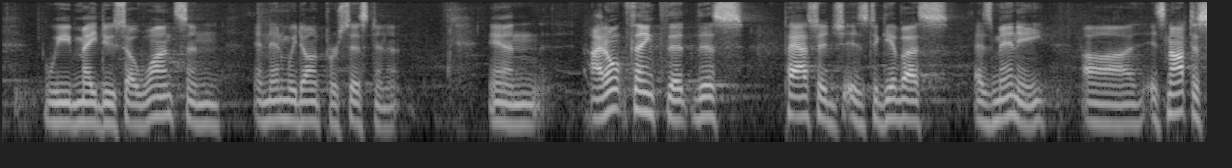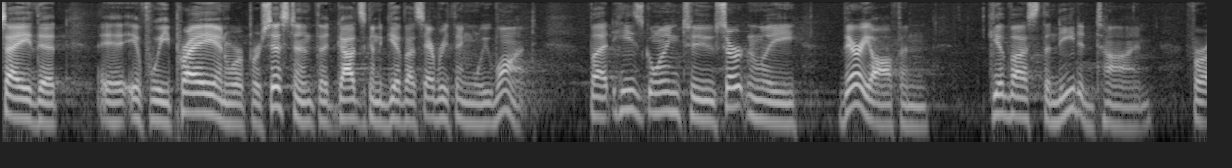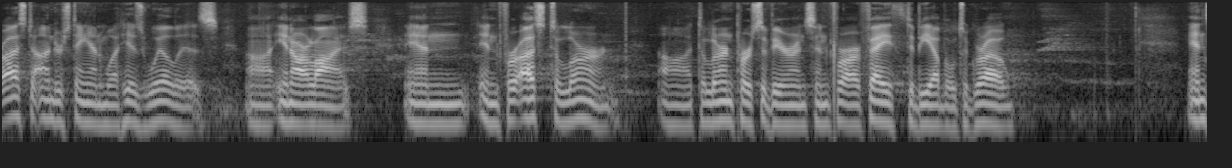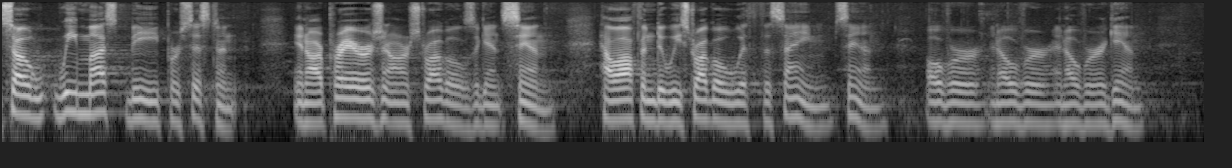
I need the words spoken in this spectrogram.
we may do so once and, and then we don't persist in it? And I don't think that this passage is to give us as many. Uh, it's not to say that if we pray and we're persistent, that God's going to give us everything we want. But He's going to certainly, very often, give us the needed time for us to understand what His will is uh, in our lives and, and for us to learn, uh, to learn perseverance and for our faith to be able to grow. And so we must be persistent in our prayers and our struggles against sin. How often do we struggle with the same sin over and over and over again?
